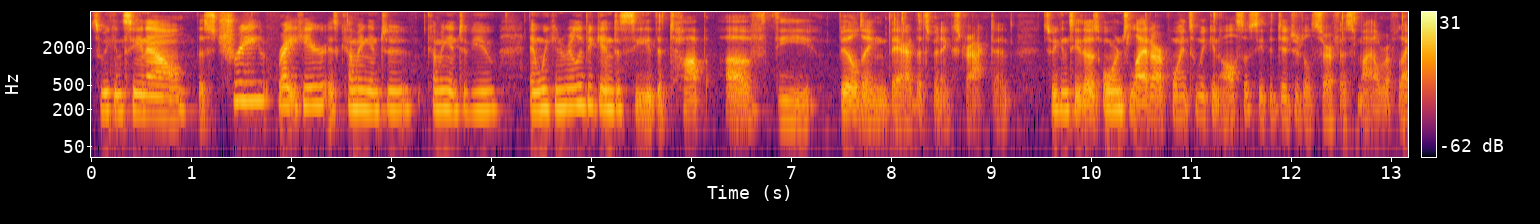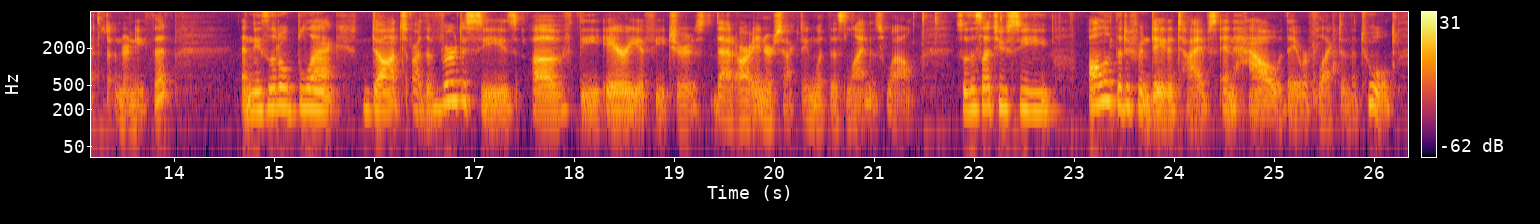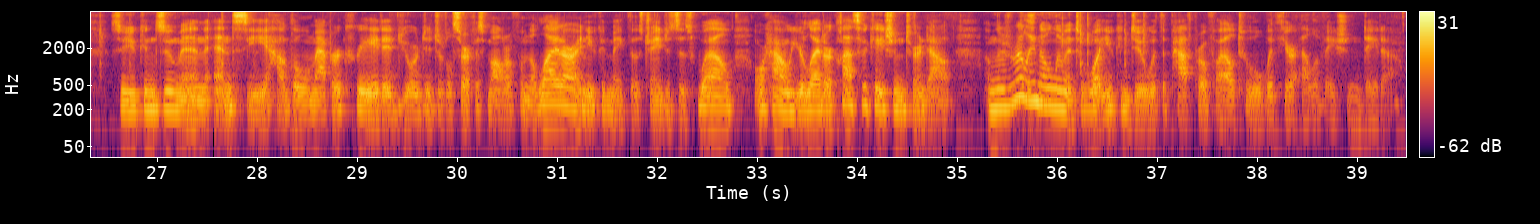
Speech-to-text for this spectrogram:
So we can see now this tree right here is coming into coming into view, and we can really begin to see the top of the building there that's been extracted. So we can see those orange LiDAR points, and we can also see the digital surface mile reflected underneath it. And these little black dots are the vertices of the area features that are intersecting with this line as well. So this lets you see all of the different data types and how they reflect in the tool. So you can zoom in and see how Global Mapper created your digital surface model from the LiDAR, and you can make those changes as well, or how your LiDAR classification turned out. Um, there's really no limit to what you can do with the Path Profile tool with your elevation data.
